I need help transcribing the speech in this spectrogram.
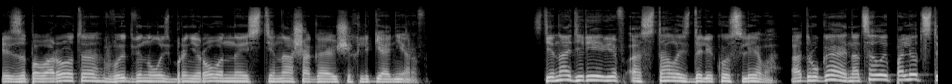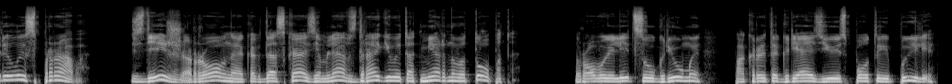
Из-за поворота выдвинулась бронированная стена шагающих легионеров. Стена деревьев осталась далеко слева, а другая на целый полет стрелы справа. Здесь же ровная, как доска, земля вздрагивает от мерного топота. Суровые лица угрюмы, покрыты грязью из пота и пыли,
